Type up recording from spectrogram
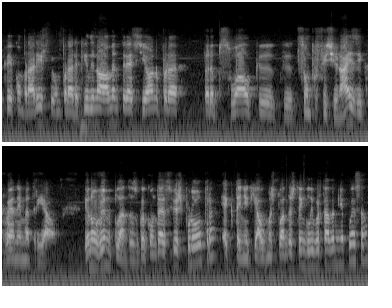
Queria comprar isto, queria comprar aquilo e normalmente direciono para, para pessoal que, que, que são profissionais e que vendem material. Eu não vendo plantas. O que acontece vez por outra é que tenho aqui algumas plantas que tenho que libertar da minha coleção.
